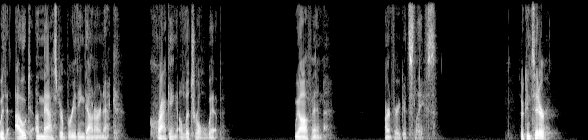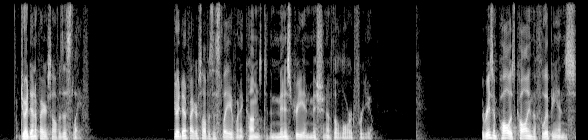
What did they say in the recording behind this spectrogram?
without a master breathing down our neck, cracking a literal whip, we often aren't very good slaves. So consider do you identify yourself as a slave? Do you identify yourself as a slave when it comes to the ministry and mission of the Lord for you? The reason Paul is calling the Philippians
